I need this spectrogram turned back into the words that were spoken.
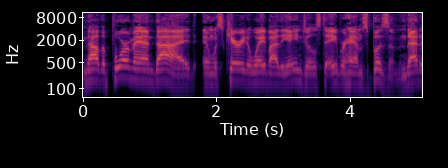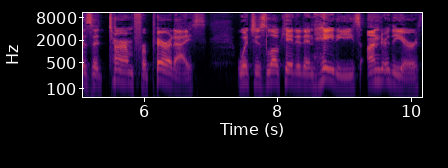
Now the poor man died and was carried away by the angels to Abraham's bosom. And that is a term for paradise, which is located in Hades under the earth,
